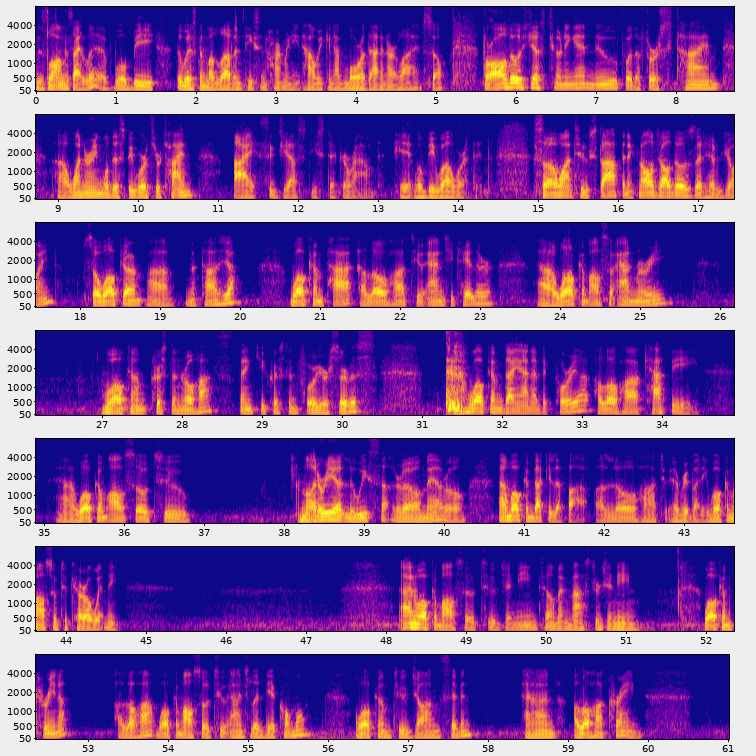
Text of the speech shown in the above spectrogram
as long as I live will be the wisdom of love and peace and harmony and how we can have more of that in our lives. So for all those just tuning in, new for the first time, uh, wondering will this be worth your time, I suggest you stick around. It will be well worth it. So I want to stop and acknowledge all those that have joined. So welcome uh, Natasha, Welcome Pat, aloha to Angie Taylor. Uh, welcome also Anne-Marie. Welcome Kristen Rojas. Thank you Kristen for your service. welcome Diana Victoria. Aloha Kathy. Uh, welcome also to Maria Luisa Romero. And welcome Becky Lefave. Aloha to everybody. Welcome also to Carol Whitney. And welcome also to Janine Tillman, Master Janine. Welcome Karina. Aloha. Welcome also to Angela Diacomo. Welcome to John Sibin. And Aloha Crane.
